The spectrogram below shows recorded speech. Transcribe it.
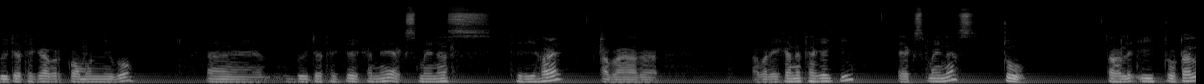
দুইটা থেকে আবার কমন নিব। দুইটা থেকে এখানে এক্স মাইনাস থ্রি হয়, আবার আবার এখানে থাকে কি? এক্স মাইনাস টু তাহলে এই টোটাল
